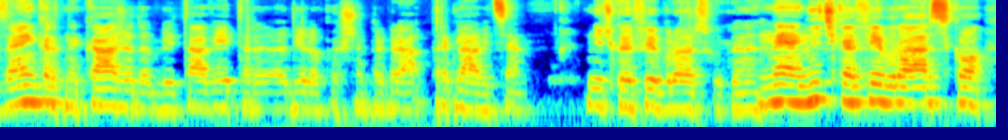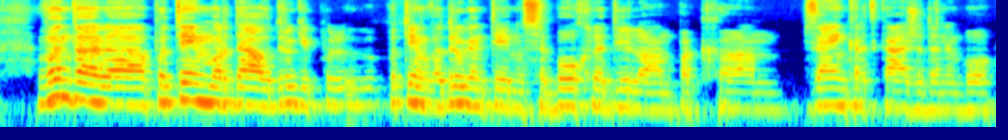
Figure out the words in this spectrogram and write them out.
zaenkrat ne kaže, da bi ta veter delal kakšne preglavice. Nič kaj februarsko, kaj ne? Ne, nič kaj februarsko, vendar potem, morda v, drugi, potem v drugem tednu se bo ohladilo, ampak um, zaenkrat kaže, da ne bo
